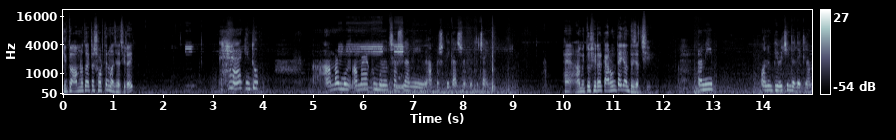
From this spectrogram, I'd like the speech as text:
কিন্তু আমরা তো একটা শর্তের মাঝে আছি রাইট হ্যাঁ কিন্তু আমার মন আমার এখন মনে হচ্ছে আসলে আমি আপনার সাথে এই কাজটা করতে চাই না। হ্যাঁ আমি তো সেটার কারণটাই জানতে চাচ্ছি। আমি অনেক ভেবেচিন্তে দেখলাম।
